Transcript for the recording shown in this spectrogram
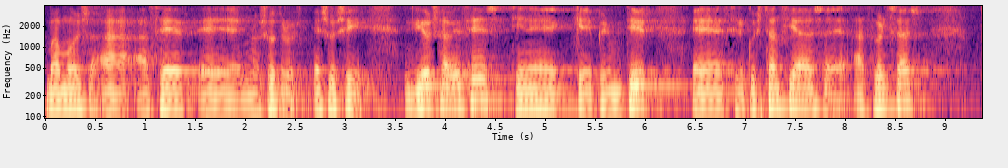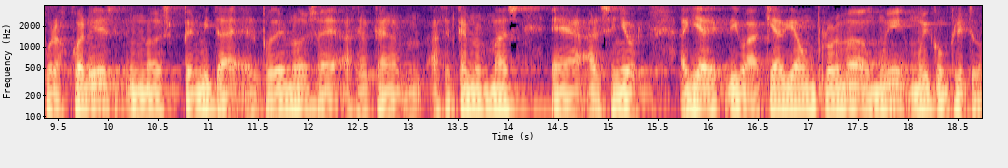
vamos a hacer eh, nosotros. Eso sí, Dios a veces tiene que permitir circunstancias adversas por las cuales nos permita el podernos acercar, acercarnos más al Señor. Aquí digo, aquí había un problema muy muy concreto.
